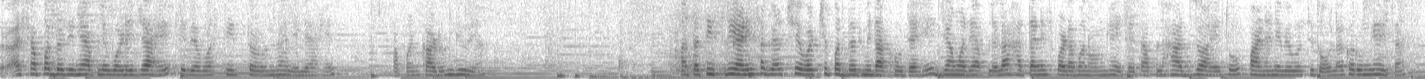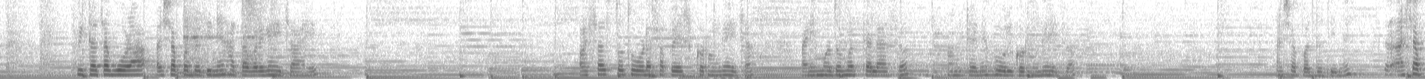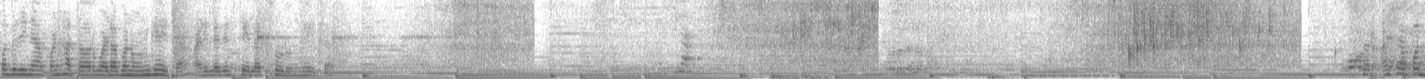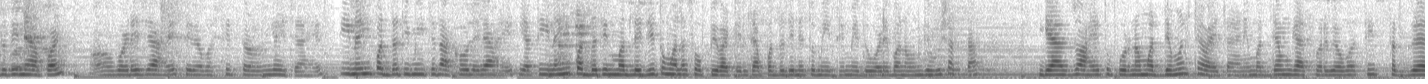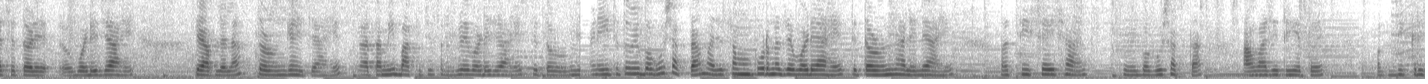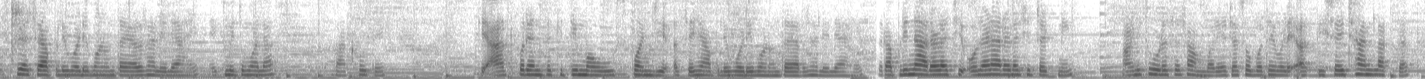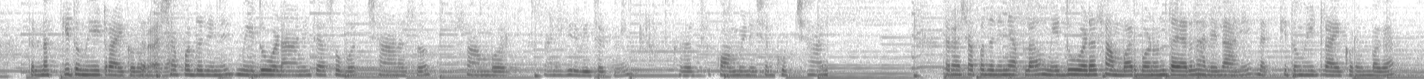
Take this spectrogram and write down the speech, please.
तर अशा पद्धतीने आपले वडे जे आहेत ते व्यवस्थित तळून झालेले आहेत. आपण काढून घेऊया. आता तिसरी आणि सगळ्यात शेवटची पद्धत मी दाखवते आहे ज्यामध्ये आपल्याला हातानेच वडा बनवून घ्यायचा आहे. तर आपला हात जो आहे तो पाण्याने व्यवस्थित ओला करून घ्यायचा. पिठाचा गोळा अशा पद्धतीने हातावर घ्यायचा आहे. असाच तो थोडासा प्रेस करून घ्यायचा आणि मधोमध त्याला असं अंगठ्याने होल करून घ्यायचा. अशा पद्धतीने. तर अशा पद्धतीने आपण हातावर वडा बनवून घ्यायचा आणि लगेच तेलात सोडून घ्यायचा. अशा पद्धतीने आपण वडे जे आहेत ते व्यवस्थित तळून घ्यायचे आहेत. तीनही पद्धती मी इथे दाखवलेल्या आहेत. या तीनही पद्धतींमधले जी तुम्हाला सोपी वाटेल त्या पद्धतीने तुम्ही इथे मेदू वडे बनवून घेऊ शकता. गॅस जो आहे तो पूर्ण मध्यमच ठेवायचा आहे आणि मध्यम गॅसवर व्यवस्थित सगळे असे तळे वडे जे आहेत ते आपल्याला तळून घ्यायचे आहेत. तर आता मी बाकीचे सगळे वडे जे आहेत ते तळून घे आणि इथे तुम्ही बघू शकता माझे संपूर्ण जे वडे आहेत ते तळून झालेले आहे. अतिशय छान तुम्ही बघू शकता. आवाज इथे येतो आहे अगदी क्रिस्पी असे आपले वडे बनवून तयार झालेले आहे. एक मी तुम्हाला दाखवते की आतपर्यंत किती मऊ स्पंजी असे हे आपले वडे बनवून तयार झालेले आहेत. तर आपली नारळाची ओल्या नारळाची चटणी आणि थोडंसं सांबार याच्यासोबत हे वडे अतिशय छान लागतात. तर नक्की तुम्ही ट्राय बघा. अशा पद्धतीने मेदू वडा आणि त्यासोबत छान असं सांबर आणि हिरवी चटणी. खरंच कॉम्बिनेशन खूप छान. तर अशा पद्धतीने आपला मेदू वडा सांबार बनवून तयार झालेला आहे. नक्की तुम्ही ट्राय करून बघा.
